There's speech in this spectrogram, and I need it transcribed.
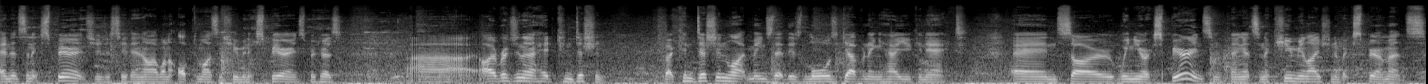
and it's an experience you just said, and I want to optimize the human experience because uh, I originally had condition, but condition like means that there's laws governing how you can act, and so when you're experiencing thing, it's an accumulation of experiments,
